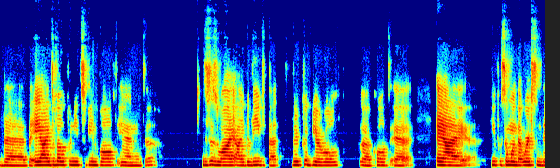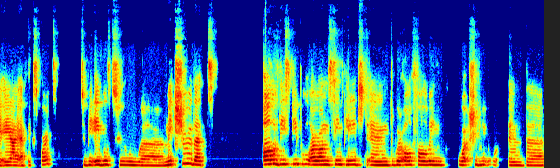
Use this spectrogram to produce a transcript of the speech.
The the AI developer needs to be involved, and uh, this is why I believe that there could be a role uh, called AI people, someone that works in the AI ethics part to be able to uh, make sure that all of these people are on the same page and we're all following what should we and the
